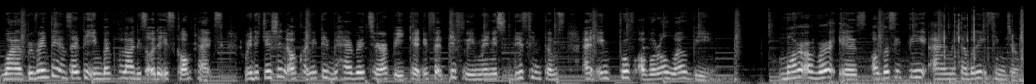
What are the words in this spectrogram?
While preventing anxiety in bipolar disorder is complex, medication or cognitive behavior therapy can effectively manage these symptoms and improve overall well-being. Moreover is obesity and metabolic syndrome.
